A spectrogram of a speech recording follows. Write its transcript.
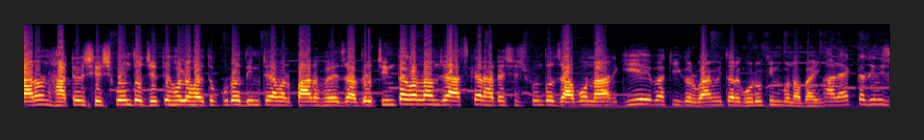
কারণ হাটের শেষ পর্যন্ত যেতে হলে হয়তো পুরো দিনটাই আমার পার হয়ে যাবে। তো চিন্তা করলাম যে আজকে আর হাটের শেষ পর্যন্ত যাব না। আর গিয়ে বা কি করব? আমি তো আর গরু কিনবো না ভাই। আর একটা জিনিস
